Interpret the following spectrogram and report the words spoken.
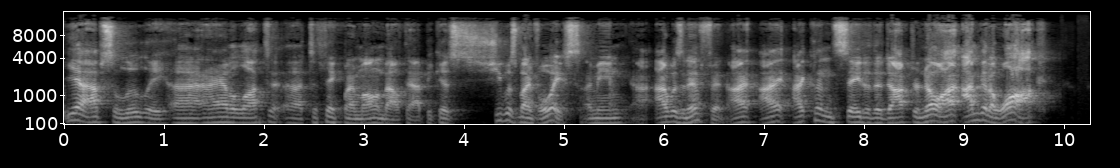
Yeah absolutely. Uh, i have a lot to, uh, to thank my mom about that because she was my voice. I mean i, I was an infant. I, I, I couldn't say to the doctor no I, i'm going to walk.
